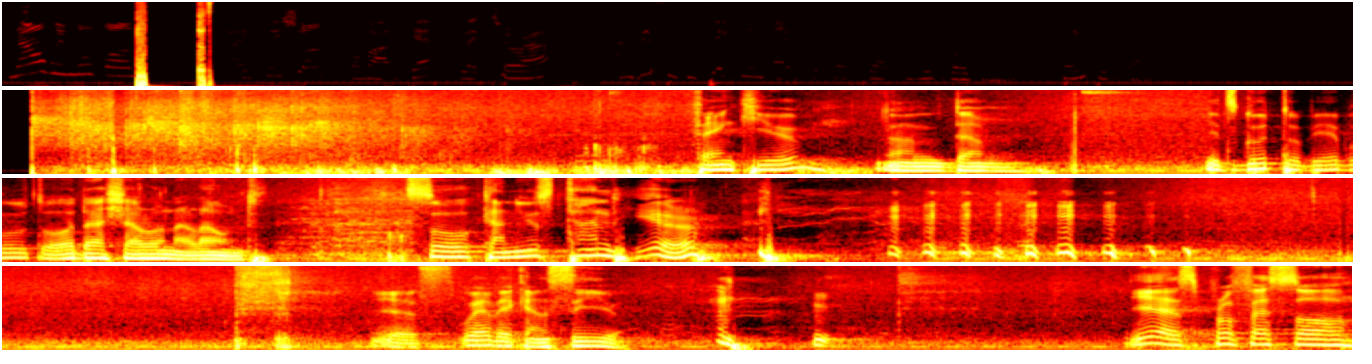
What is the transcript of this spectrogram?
Now we move on to the citation of our guest lecturer, and this will be taken by Professor Omigbodun. Thank you, sir. Thank you. And um, it's good to be able to order Sharon around. So, can you stand here? yes, where they can see you. yes, Professor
